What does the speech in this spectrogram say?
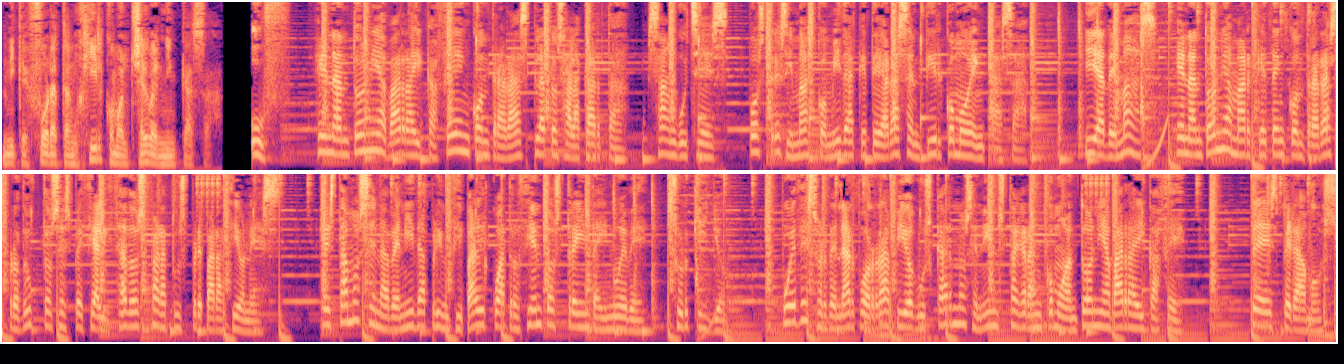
Ni que fuera tan gil como el Cheven en casa. Uf. En Antonia Barra y Café encontrarás platos a la carta, sándwiches, postres y más comida que te hará sentir como en casa. Y además, en Antonia Market encontrarás productos especializados para tus preparaciones. Estamos en Avenida Principal 439, Surquillo. Puedes ordenar por Rappi o buscarnos en Instagram como Antonia Barra y Café. Te esperamos.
